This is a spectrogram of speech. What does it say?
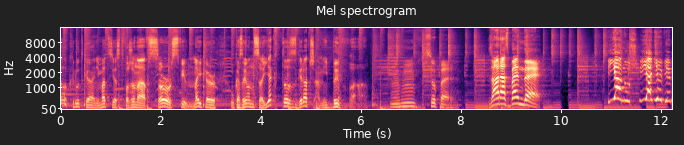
To krótka animacja stworzona w Source Filmmaker, ukazująca jak to z graczami bywa. Mhm, super. Zaraz będę! Janusz, ja nie wiem,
